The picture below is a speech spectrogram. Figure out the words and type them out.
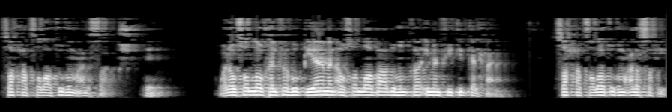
صحت صلاتهم عن الصلاه ولو صلوا خلفه قياما أو صلى بعضهم قائما في تلك الحالة صحت صلاتهم على الصحيح.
